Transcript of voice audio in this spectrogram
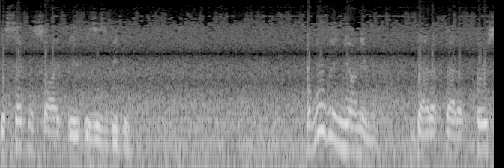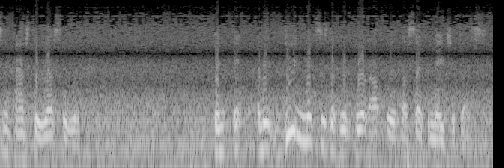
the second side is, is his vidu of all the inyanim that a, that a person has to wrestle with, in, in, I mean, doing mitzvahs that we're brought up with our second nature to us.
